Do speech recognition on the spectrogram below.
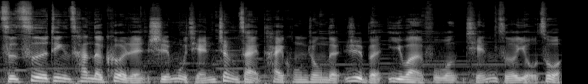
此次订餐的客人是目前正在太空中的日本亿万富翁前泽有作。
